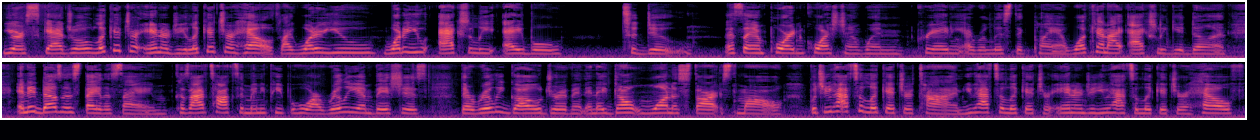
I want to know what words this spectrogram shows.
your schedule, look at your energy, look at your health. Like what are you what are you actually able to do? That's an important question when creating a realistic plan. What can I actually get done? And it doesn't stay the same because I've talked to many people who are really ambitious, they're really goal driven, and they don't want to start small. But you have to look at your time, you have to look at your energy, you have to look at your health.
